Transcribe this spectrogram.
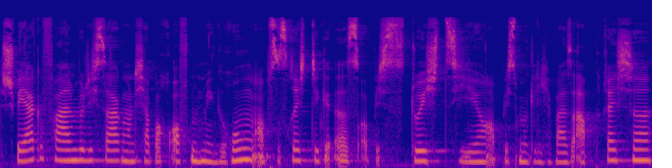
schwer gefallen, würde ich sagen. Und ich habe auch oft mit mir gerungen, ob es das Richtige ist, ob ich es durchziehe, ob ich es möglicherweise abbreche.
